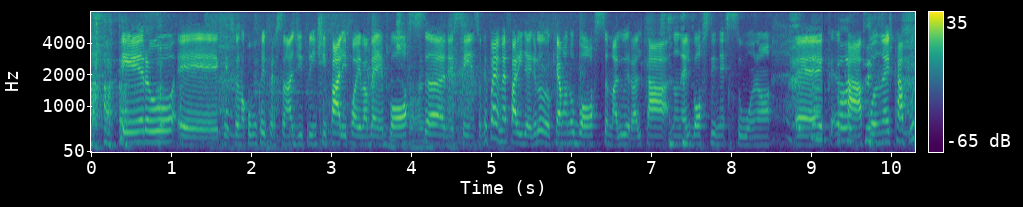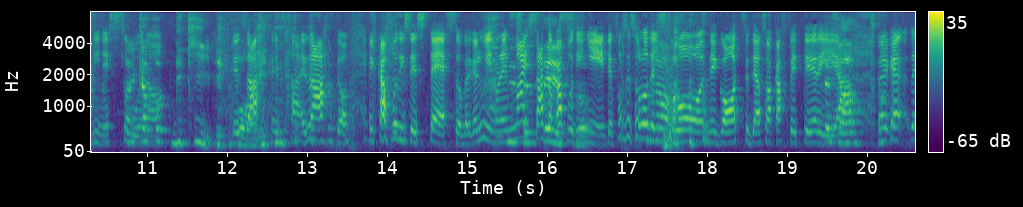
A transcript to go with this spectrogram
Teru, eh, che sono comunque i personaggi principali, poi vabbè, boss, nel senso che poi a me fa ridere che loro lo chiamano boss, ma lui in realtà non è il boss di nessuno, eh, Infatti. capo, non è il capo di nessuno. il capo di chi? Esatto, esatto, esatto, è il capo di se stesso, perché lui non è Di mai stato stesso. capo di niente, forse solo del No. suo negozio, della sua caffetteria. Esatto. Perché beh,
